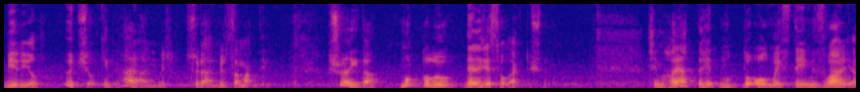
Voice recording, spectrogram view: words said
bir yıl, üç yıl gibi herhangi bir süren bir zaman dilimi. Şurayı da mutluluğun derecesi olarak düşünün. Şimdi hayatta hep mutlu olma isteğimiz var ya,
